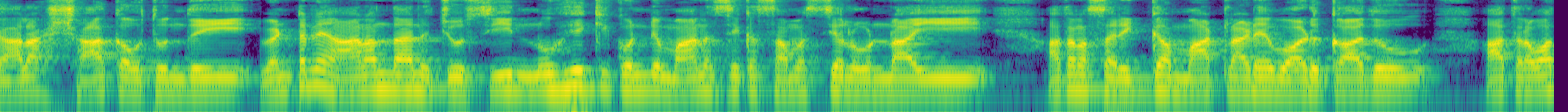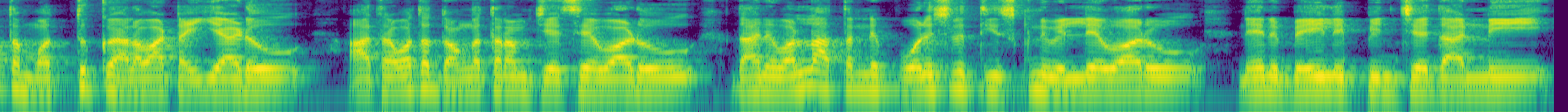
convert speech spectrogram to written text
చాలా షాక్ అవుతుంది. వెంటనే ఆనందాన్ని చూసి నూహికి కొన్ని మానసిక సమస్యలు ఉన్నాయి. అతను సరిగ్గా మాట్లాడేవాడు కాదు. ఆ తర్వాత మత్తుకు అలవాటు అలవాటయ్యాడు. ఆ తర్వాత దొంగతనం చేసేవాడు. దానివల్ల అతన్ని పోలీసులు తీసుకుని వెళ్ళేవారు. నేను బెయిల్ ఇప్పించేదాన్ని.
